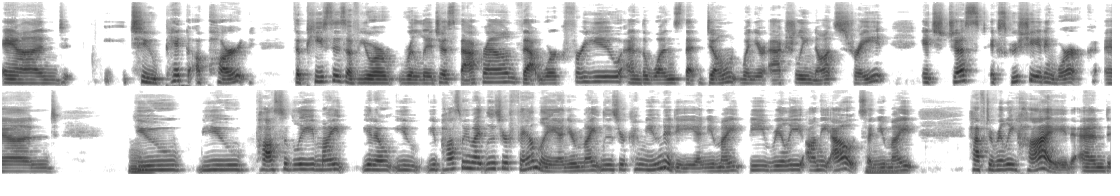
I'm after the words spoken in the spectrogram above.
And to pick apart the pieces of your religious background that work for you and the ones that don't when you're actually not straight it's just excruciating work and mm. you you possibly might you know you you possibly might lose your family and you might lose your community and you might be really on the outs mm. and you mm. might have to really hide and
